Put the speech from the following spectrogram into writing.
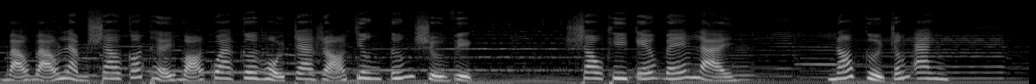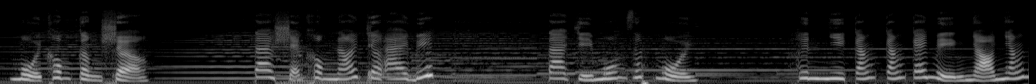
Bảo bảo làm sao có thể bỏ qua cơ hội tra rõ chân tướng sự việc sau khi kéo bé lại, Nó cười trấn an. Muội không cần sợ. Ta sẽ không nói cho ai biết. Ta chỉ muốn giúp muội. Hình nhi cắn cắn cái miệng nhỏ nhắn,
